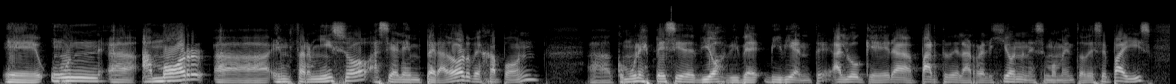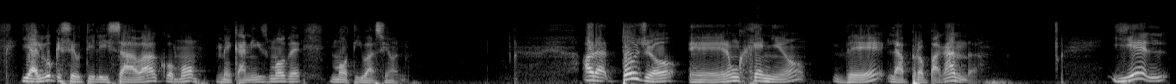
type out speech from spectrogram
Eh, un ah, amor ah, enfermizo hacia el emperador de Japón, Ah, como una especie de Dios viviente, algo que era parte de la religión en ese momento de ese país y algo que se utilizaba como mecanismo de motivación. Ahora, Toyo eh, era un genio de la propaganda. Y él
